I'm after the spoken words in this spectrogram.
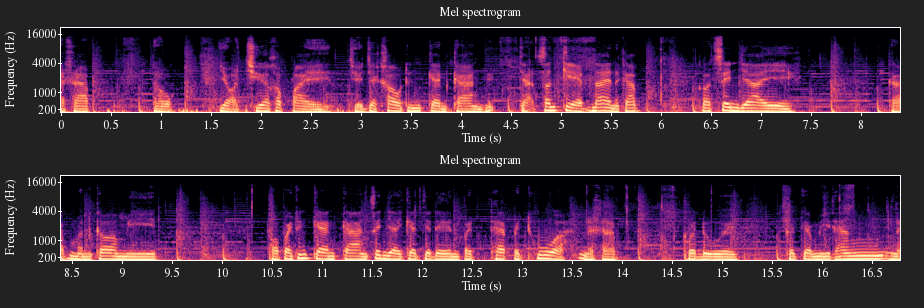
นะครับ เราหยอดเชื้อเข้าไป เชื้อจะเข้าถึงแกนกลางจะสังเกตได้นะครับ ก็เส้นใยครับมันก็มีพอไปถึงแกนกลางเส้นใยก็จะเดินไปแทบไปทั่วนะครับ ก็โดยก็จะมีทั้งใน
